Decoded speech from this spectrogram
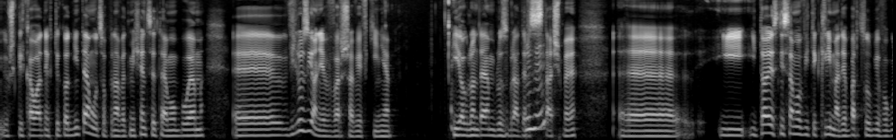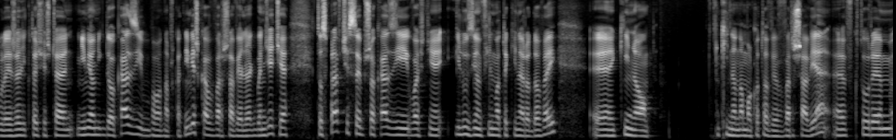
już kilka ładnych tygodni temu, co nawet miesięcy temu byłem w Iluzjonie w Warszawie w kinie i oglądałem Blues Brothers mhm. z taśmy. E, I, I to jest niesamowity klimat. Ja bardzo lubię w ogóle, jeżeli ktoś jeszcze nie miał nigdy okazji, bo na przykład nie mieszka w Warszawie, ale jak będziecie, to sprawdźcie sobie przy okazji właśnie Iluzją Filmoteki Narodowej, e, kino kino na Mokotowie w Warszawie, e, w którym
